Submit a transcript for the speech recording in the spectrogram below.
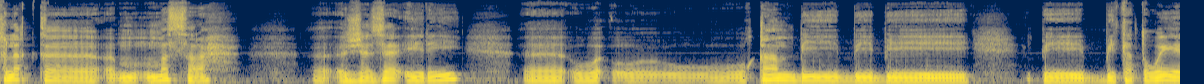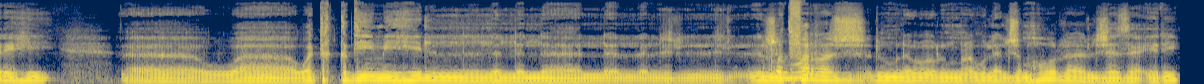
خلق مسرح جزائري وقام بتطويره وتقديمه للمتفرج ولا الجمهور الجزائري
